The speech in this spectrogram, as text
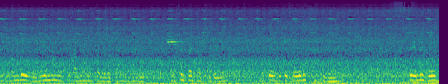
ಇದು ಬಂದು ಗ್ರೀನು ಮತ್ತು ರಾಮೂರಿನ ಕಲರ್ ಪ್ಯಾಂಟ್ ಇದು ಮಿಷನ್ ಪ್ಯಾಂಟ್ ಹಾಕ್ಸಿದ್ದೀನಿ ಮತ್ತು ಅದಕ್ಕೆ ಡೋರಿ ಹಾಕ್ತಿದ್ದೀನಿ ಮತ್ತು ಎಲ್ಲಿ ಜೋಬ್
